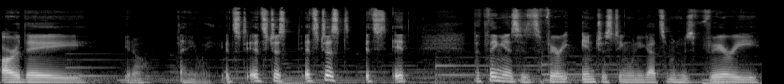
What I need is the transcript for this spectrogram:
Are they, you know? Anyway, it's it's just it's just it's it. The thing is, it's very interesting when you got someone who's very,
